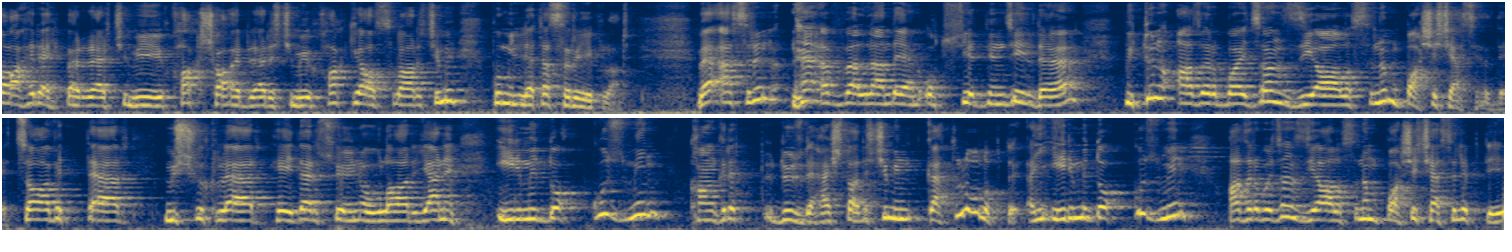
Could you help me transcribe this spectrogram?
dahi rəhbərlər kimi, xalq şairləri kimi, xalq yazıçıları kimi bu millətə sırıyıblar. Və əsrin əvvəllərində, yəni 37-ci ildə bütün Azərbaycan ziyalısının başı kəsildi. Cavidlər, Müşfiqlər, Heydər Hüseynovlar, yəni 29 min konkret düzdür, 82 min qətl olubdu. Yəni 29 min Azərbaycan ziyalısının başı kəsilibdi.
